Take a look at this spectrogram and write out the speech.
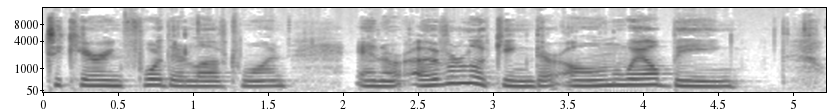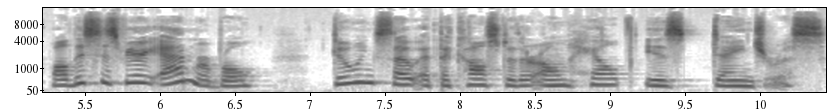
to caring for their loved one and are overlooking their own well being. While this is very admirable, doing so at the cost of their own health is dangerous.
